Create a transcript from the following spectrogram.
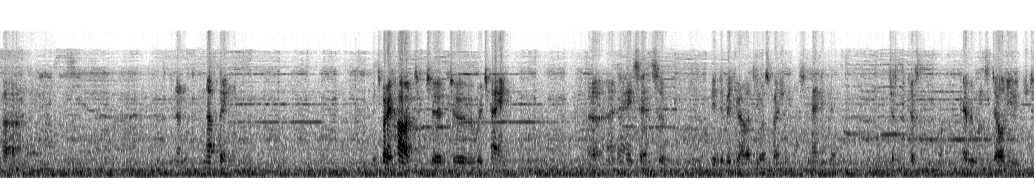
Uh, you know, nothing it's very hard to, to, to retain uh, any sense of individuality or specialness in anything, just because everyone's deluged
